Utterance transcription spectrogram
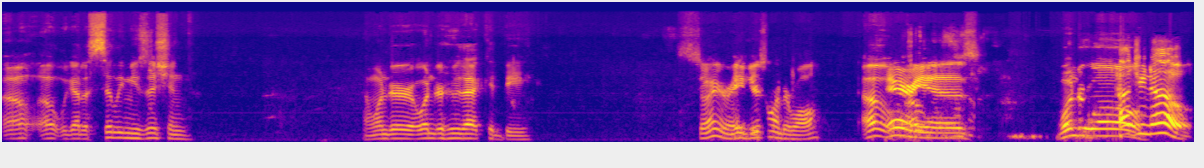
Oh, oh, we got a silly musician. I wonder, I wonder who that could be. So anyway, Maybe. here's Wonderwall. Oh, There he oh, is. Wonderwall. How'd you know?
